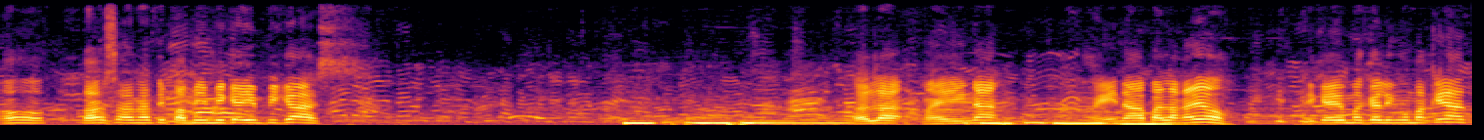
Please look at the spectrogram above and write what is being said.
Oh, tapos saan natin pamimigay yung bigas? Wala, mahina. Mahina pala kayo. Hindi kayo magaling umakyat.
